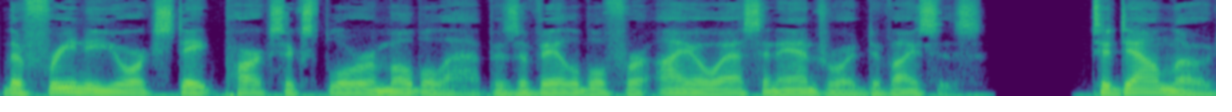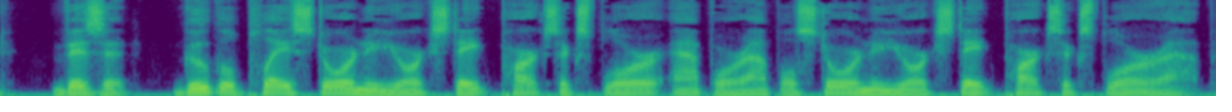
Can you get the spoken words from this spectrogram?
The free New York State Parks Explorer mobile app is available for iOS and Android devices. To download, visit Google Play Store New York State Parks Explorer app or Apple Store New York State Parks Explorer app.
